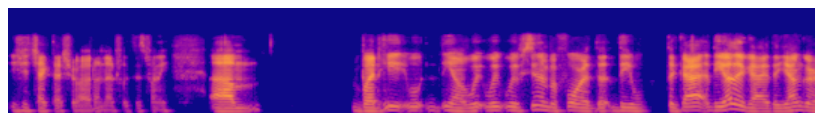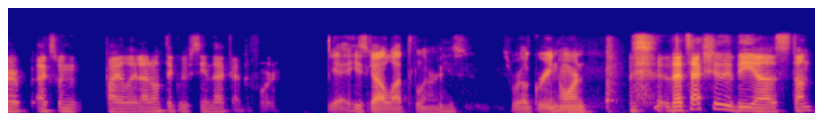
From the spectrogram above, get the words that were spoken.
you should check that show out on Netflix. It's funny. Um, but he, you know, we, we we've seen him before. The the the guy, the other guy, the younger X-wing pilot. I don't think we've seen that guy before. Yeah, he's got a lot to learn. He's he's a real greenhorn. That's actually the uh, stunt,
